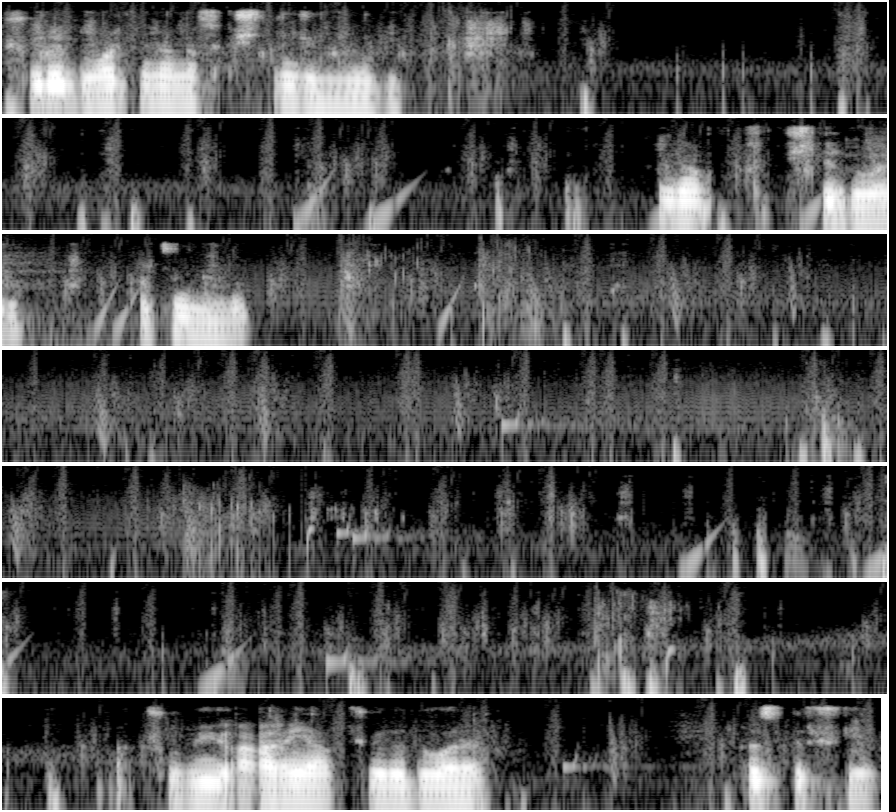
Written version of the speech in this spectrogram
Şuraya duvar kenarına sıkıştırınca güzel oluyor. Şuradan sıkıştır duvarı. Kaçamıyorlar. Şu büyüğü araya at şöyle duvara. Kıstır şuraya.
